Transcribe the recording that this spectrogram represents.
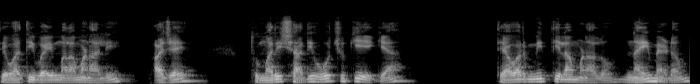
तेव्हा ती बाई मला म्हणाली, अजय, तुम्हारी शादी हो चुकी है क्या? त्यावर मी तिला म्हणालो, नाही मॅडम,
